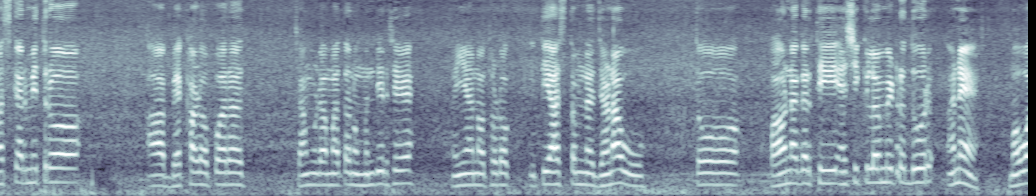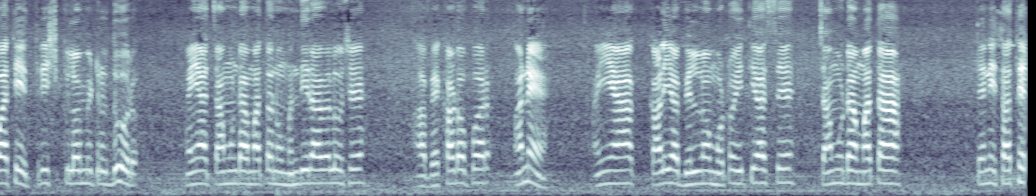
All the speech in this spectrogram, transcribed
નમસ્કાર મિત્રો. આ ભેખાડો પર ચામુંડા માતાનું મંદિર છે. અહીંયાનો થોડોક ઇતિહાસ તમને જણાવું તો ભાવનગરથી એંશી કિલોમીટર દૂર અને મહુવાથી ત્રીસ કિલોમીટર દૂર અહીંયા ચામુંડા માતાનું મંદિર આવેલું છે આ ભેખાડો પર. અને અહીંયા કાળિયા ભીલનો મોટો ઇતિહાસ છે. ચામુંડા માતા તેની સાથે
